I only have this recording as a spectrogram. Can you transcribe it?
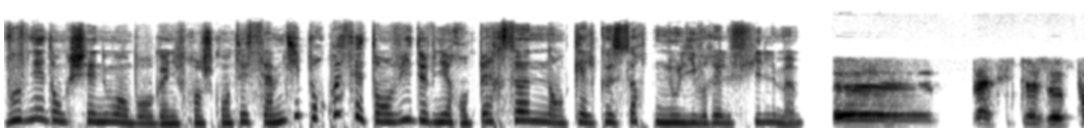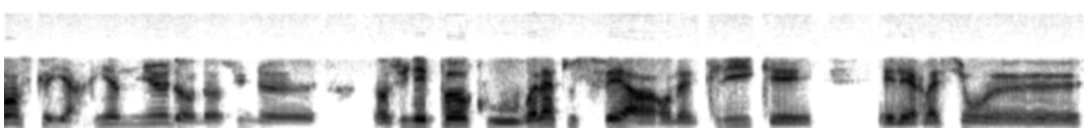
Vous venez donc chez nous en Bourgogne-Franche-Comté samedi. Pourquoi cette envie de venir en personne, en quelque sorte, nous livrer le film? Euh, Parce que je pense qu'il n'y a rien de mieux dans, dans une dans une époque où voilà tout se fait en un clic et, et les relations euh,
